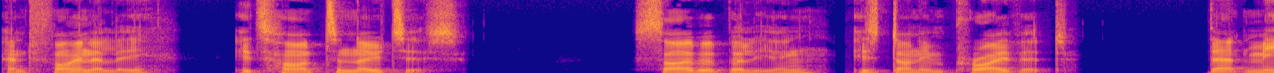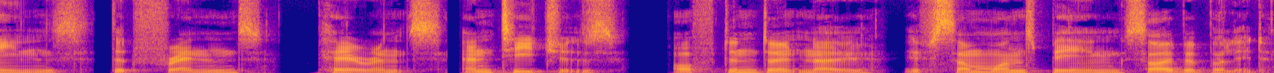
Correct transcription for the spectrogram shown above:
And finally, it's hard to notice. Cyberbullying is done in private. That means that friends, parents, and teachers often don't know if someone's being cyberbullied.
